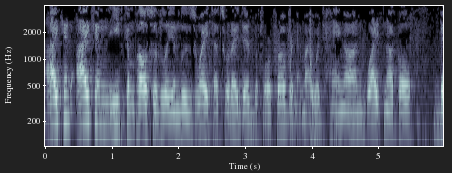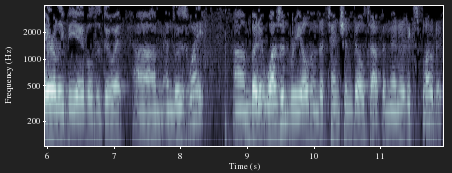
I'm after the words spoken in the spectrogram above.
I can I can eat compulsively and lose weight. That's what I did before program. I would hang on white knuckle, barely be able to do it, um, and lose weight. Um, but it wasn't real, and the tension built up, and then it exploded.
